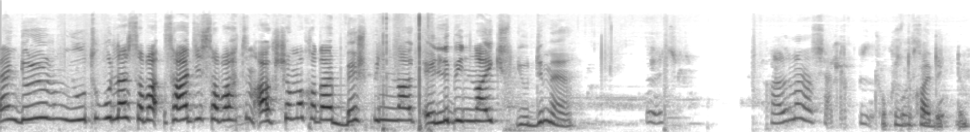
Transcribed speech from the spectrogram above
ben görüyorum YouTuber'lar sabah, sadece sabahtan akşama kadar 5000 like 50 bin like istiyor değil mi? Evet. Çarptık biz? Çok hızlı kaybettim.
